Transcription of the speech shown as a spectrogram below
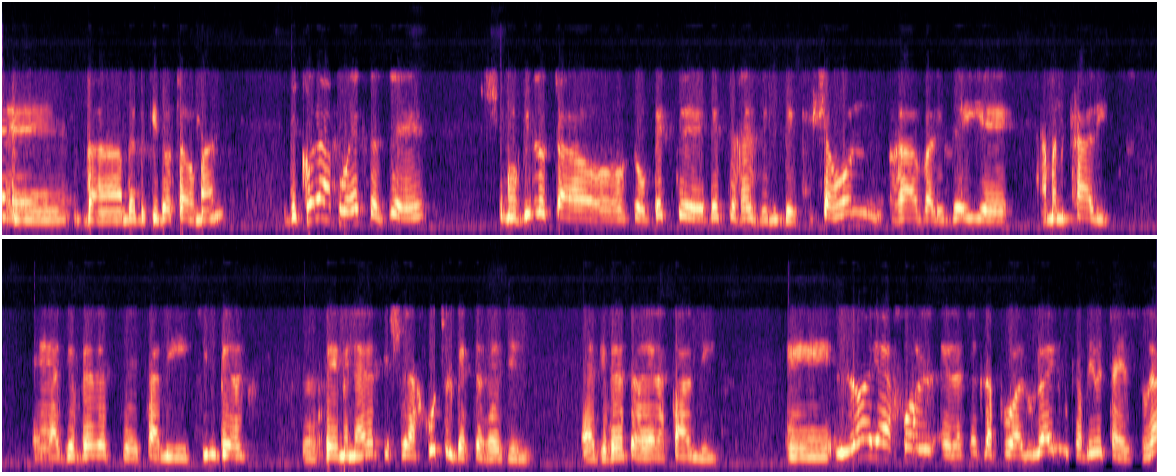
אה, בכיתות האומן. וכל הפרויקט הזה, שמוביל אותה, אותו בית, אה, בית רזין, בכישרון רב על ידי המנכ"לית, הגברת תמי קינברג, ומנהלת קשרי החוץ של בית רזין, הגברת אריאלה תלמי, אה, לא היה יכול אה, לצאת לפועל, לא היינו מקבלים את העזרה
